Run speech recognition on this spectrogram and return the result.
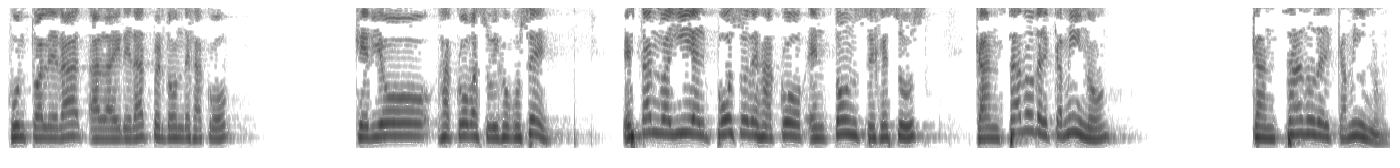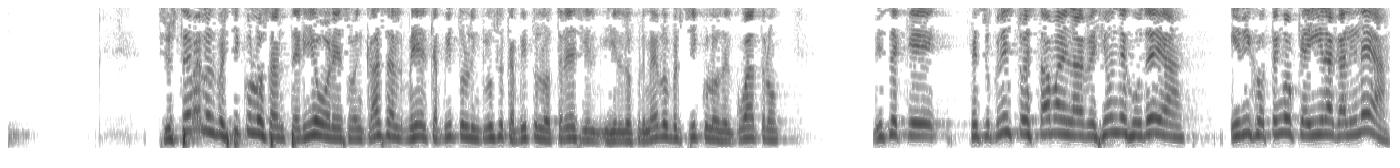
junto a la heredad, a la heredad perdón, de Jacob, que dio Jacob a su hijo José. Estando allí el pozo de Jacob, entonces Jesús, cansado del camino, cansado del camino, si usted ve los versículos anteriores o en casa ve el capítulo, incluso el capítulo 3 y, los primeros versículos del 4, dice que Jesucristo estaba en la región de Judea y dijo, tengo que ir a Galilea.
